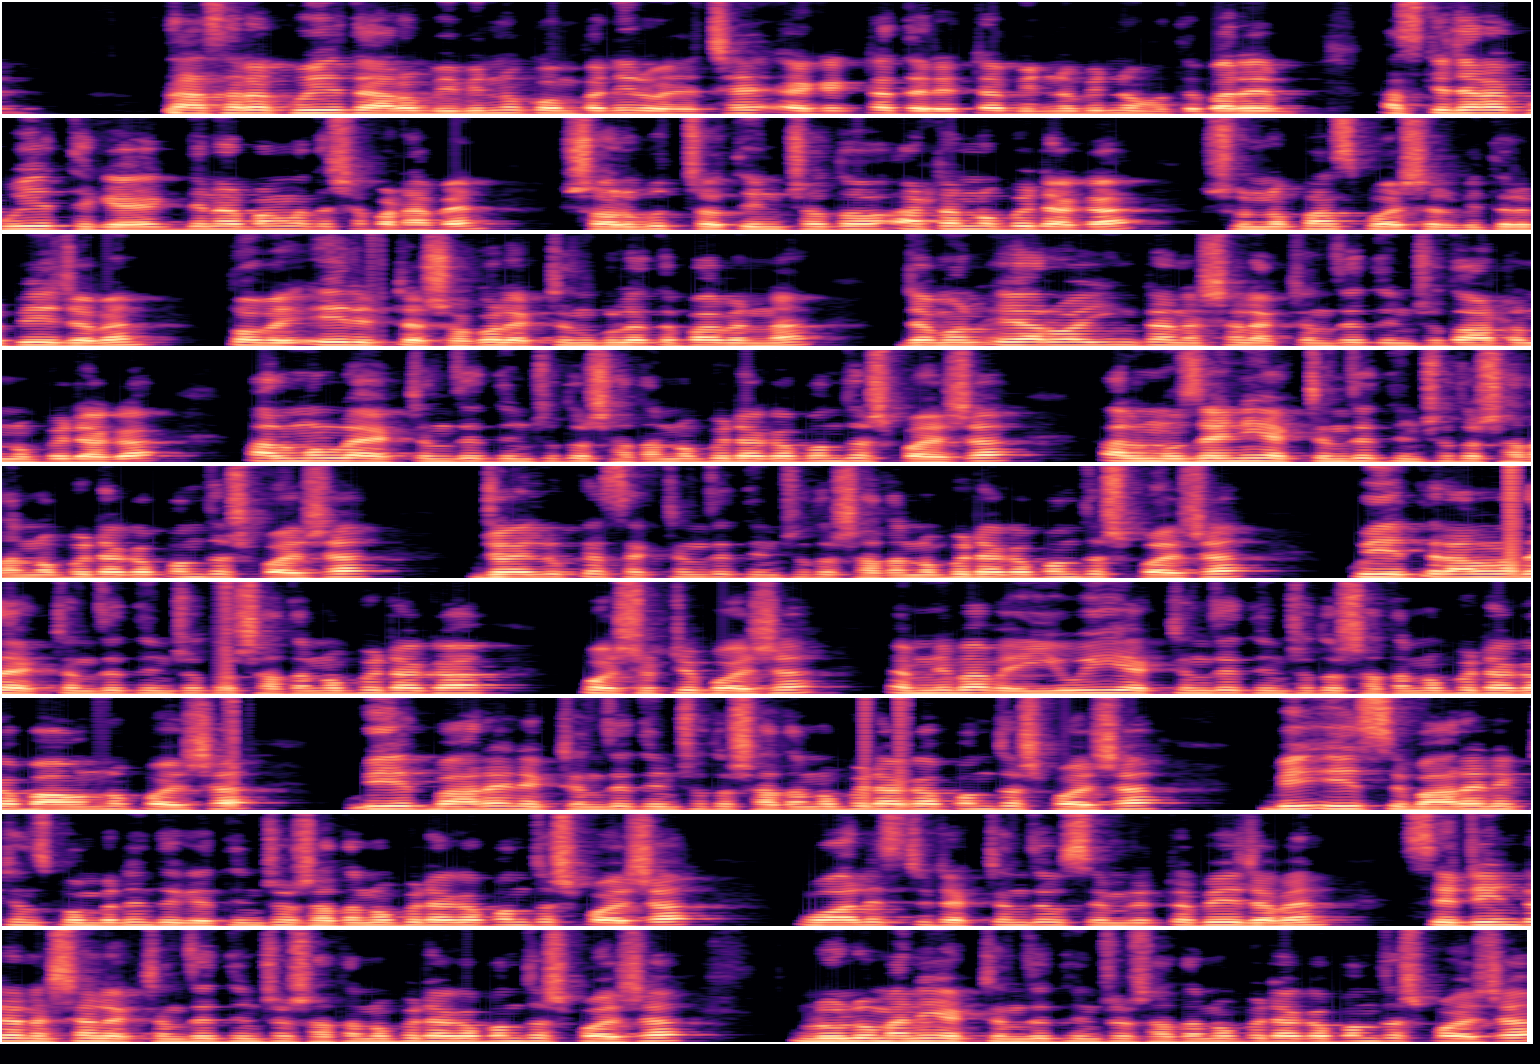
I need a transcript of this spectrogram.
তাছাড়া কুয়েতে আরও বিভিন্ন কোম্পানি রয়েছে, এক একটাতে রেটটা ভিন্ন ভিন্ন হতে পারে। আজকে যারা কুয়েত থেকে একদিন আর বাংলাদেশে পাঠাবেন, সর্বোচ্চ তিনশত আটানব্বই টাকা শূন্য পাঁচ পয়সার ভিতরে পেয়ে যাবেন। তবে এই রেটটা সকল এক্সচেঞ্জগুলোতে পাবেন না। যেমন এয়ারওয়াই ইন্টারন্যাশনাল এক্সচেঞ্জে তিনশত আটানব্বই টাকা, আলমোল্লা এক্সচেঞ্জে তিনশত সাতানব্বই টাকা পঞ্চাশ পয়সা আল মুজাইনি এক্সচেঞ্জে তিনশত সাতানব্বই টাকা পঞ্চাশ পয়সা, জয়লুকাস এক্সচেঞ্জে তিনশত সাতানব্বই টাকা পঞ্চাশ পয়সা, কুয়েতের আলনাদা এক্সচেঞ্জে তিনশত সাতানব্বই টাকা পঁয়ষট্টি পয়সা। এমনিভাবে ইউই এক্সচেঞ্জে তিনশত সাতানব্বই টাকা, বাউন্ন পয়সা। কুয়েত, বাহরাইন এক্সচেঞ্জে তিনশত সাতানব্বই টাকা, পঞ্চাশ পয়সা। বিইসি, বাহরাইন এক্সচেঞ্জ কোম্পানি থেকে তিনশো সাতানব্বই টাকা, পঞ্চাশ পয়সা। ওয়াল স্ট্রিট এক্সচেঞ্জেও সেম রেটটা পেয়ে যাবেন। সিটি ইন্টারন্যাশনাল এক্সচেঞ্জে তিনশো সাতানব্বই টাকা, পঞ্চাশ পয়সা। লুলু মানি এক্সচেঞ্জে তিনশো সাতানব্বই টাকা, পঞ্চাশ পয়সা।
